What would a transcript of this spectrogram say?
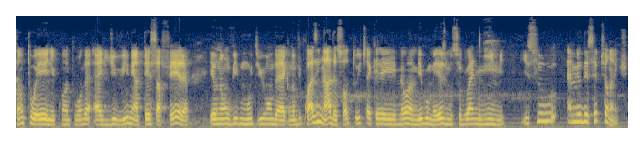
tanto ele quanto o Wonder Egg dividem a terça-feira, eu não vi muito de Wonder Egg, não vi quase nada, só o tweet daquele meu amigo mesmo sobre o anime. Isso é meio decepcionante.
